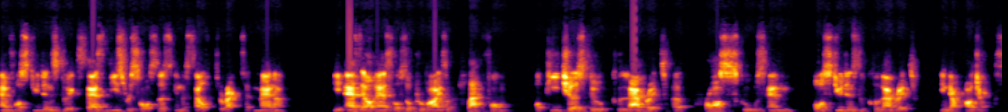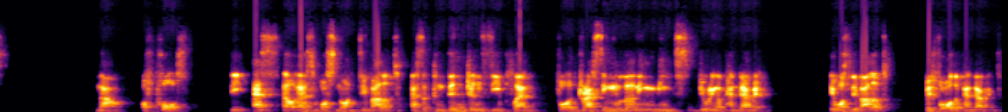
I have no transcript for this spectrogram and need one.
and for students to access these resources in a self-directed manner. The SLS also provides a platform for teachers to collaborate across schools and for students to collaborate in their projects. Now, of course, the SLS was not developed as a contingency plan for addressing learning needs during a pandemic. It was developed before the pandemic.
